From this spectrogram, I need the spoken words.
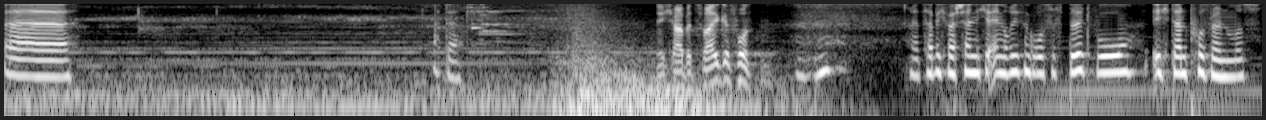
Äh. Ach da. Ich habe zwei gefunden. Jetzt habe ich wahrscheinlich ein riesengroßes Bild, wo ich dann puzzeln muss.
